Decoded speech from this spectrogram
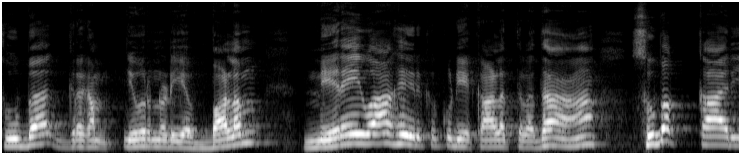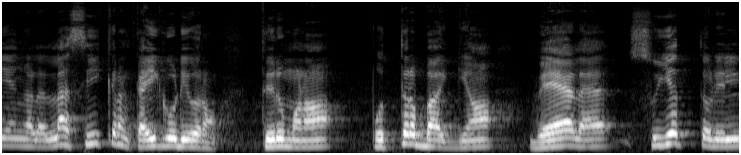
சுப கிரகம். இவருடைய பலம் நிறைவாக இருக்கக்கூடிய காலத்தில் தான் சுப காரியங்கள் எல்லாம் சீக்கிரம் கைகூடி வரும். திருமணம் புத்திர பாக்கியம் வேலை சுயத்தொழில்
